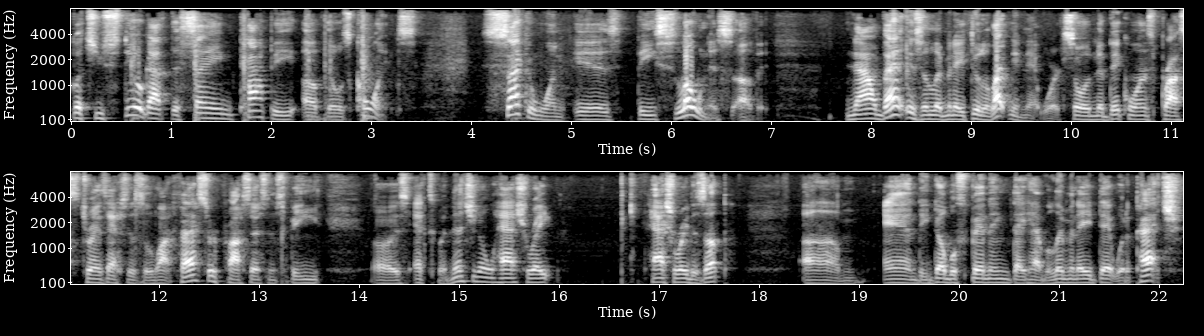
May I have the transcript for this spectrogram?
but you still got the same copy of those coins. Second one is the slowness of it. Now that is eliminated through the Lightning Network. So in the Bitcoin's process transactions is a lot faster. Processing speed uh, is exponential. Hash rate, hash rate is up. Um, and the double spending, they have eliminated that with a patch.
